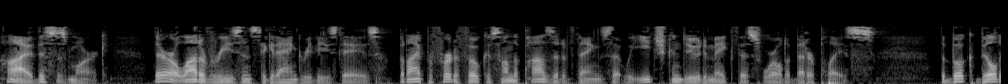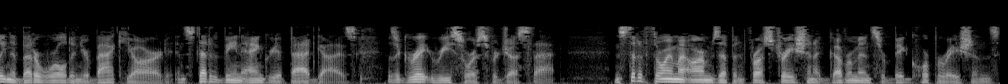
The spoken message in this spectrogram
Hi, this is Mark. There are a lot of reasons to get angry these days, but I prefer to focus on the positive things that we each can do to make this world a better place. The book Building a Better World in Your Backyard, instead of being angry at bad guys, is a great resource for just that. Instead of throwing my arms up in frustration at governments or big corporations,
